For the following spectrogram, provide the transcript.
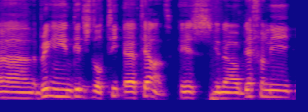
uh, bringing in digital t- uh, talent is, you know, definitely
